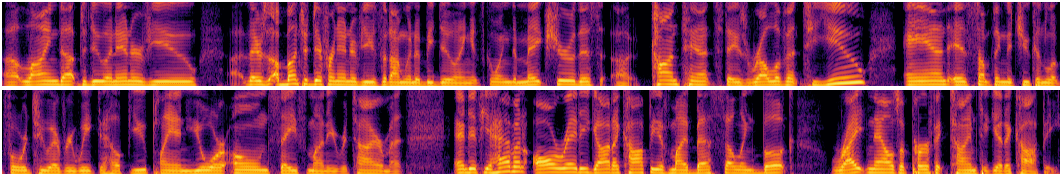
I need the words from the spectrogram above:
uh, lined up to do an interview. Uh, there's a bunch of different interviews that I'm going to be doing. It's going to make sure this uh, content stays relevant to you and is something that you can look forward to every week to help you plan your own safe money retirement. And if you haven't already got a copy of my best selling book, right now is a perfect time to get a copy.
